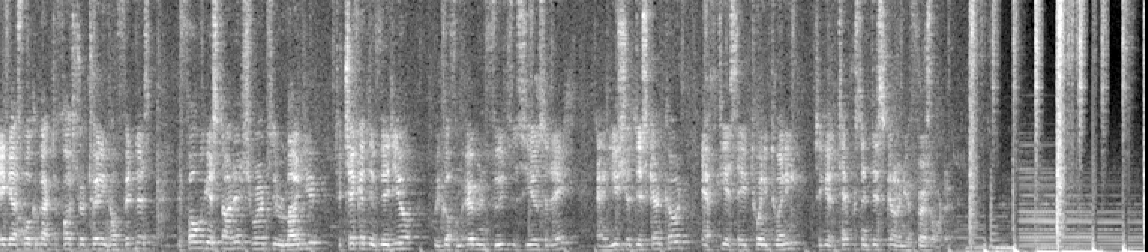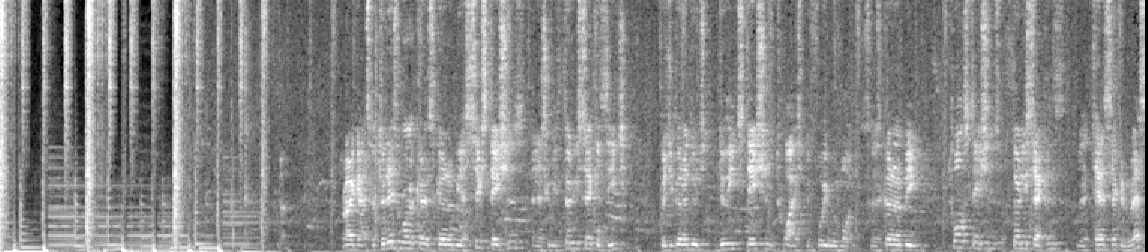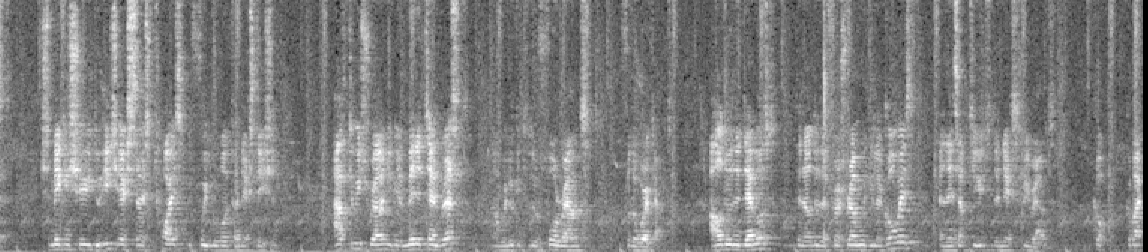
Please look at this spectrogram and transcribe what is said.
Hey guys, welcome back to Functional Training Home Fitness. Before we get started, just wanted to remind you to check out the video. We go from Urban Foods to CEOs Today and use your discount code FTSA2020 to get a 10% discount on your first order. Alright guys, so today's workout is going to be at six stations and it's going to be 30 seconds each, but you're going to do, do each station twice before you move on. So it's going to be 12 stations, 30 seconds with a 10 second rest. Just making sure you do each exercise twice before you move on to the next station. After each round, you get a minute 10 rest, and we're looking to do four rounds for the workout. I'll do the demos, then I'll do the first round with you like always, and then it's up to you to the next three rounds. Cool, goodbye.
